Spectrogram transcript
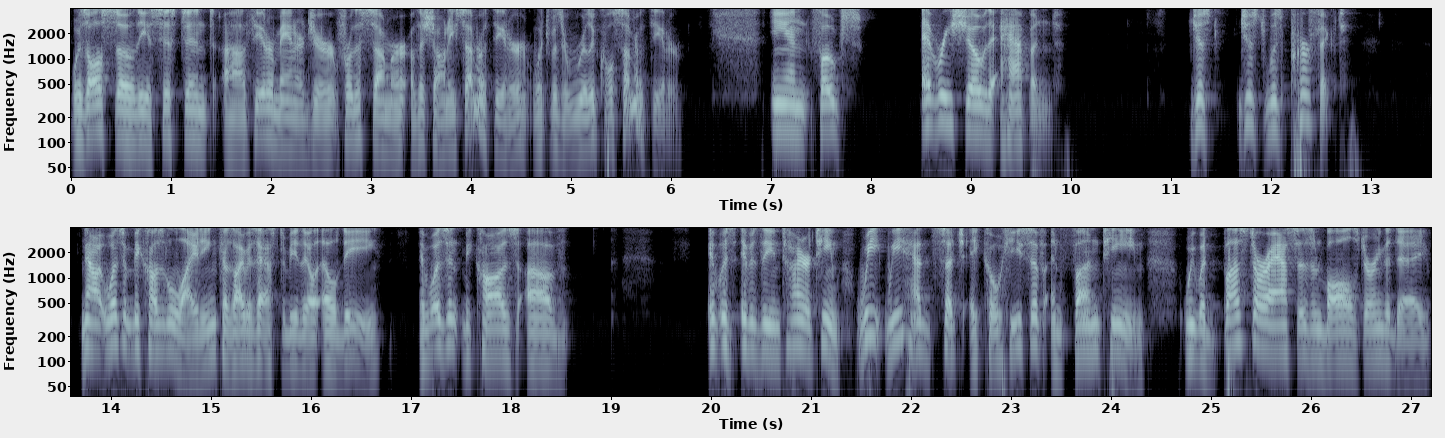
was also the assistant uh, theater manager for the summer of the Shawnee Summer Theater, which was a really cool summer theater. And folks, every show that happened just just was perfect. Now it wasn't because of the lighting, because I was asked to be the LD. It wasn't because of it was it was the entire team. We we had such a cohesive and fun team. We would bust our asses and balls during the day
